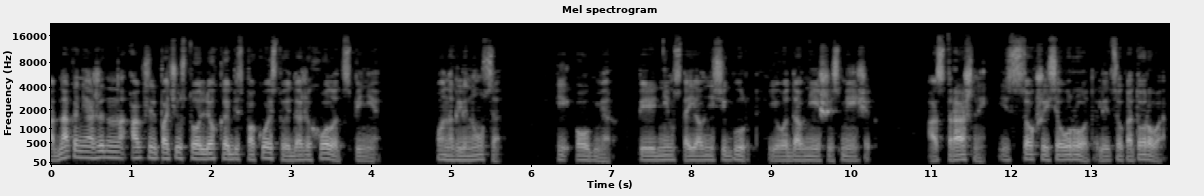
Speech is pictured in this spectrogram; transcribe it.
Однако неожиданно Аксель почувствовал легкое беспокойство и даже холод в спине. Он оглянулся и обмер. Перед ним стоял не Сигурд, его давнейший сменщик, а страшный, иссохшийся урод, лицо которого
